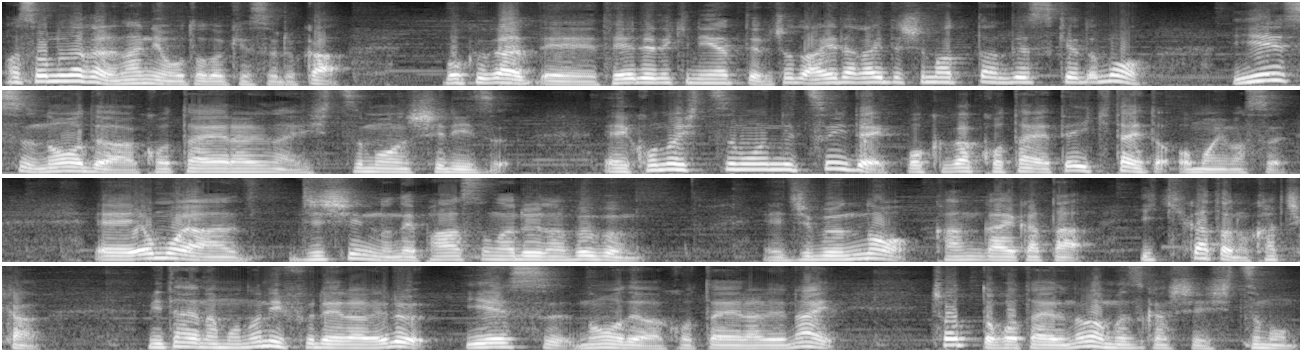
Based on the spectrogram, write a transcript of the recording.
まあ、その中で何をお届けするか、僕が、えー、定例的にやってる、ちょっと間が空いてしまったんですけども、イエス、ノーでは答えられない質問シリーズ。え、この質問について僕が答えていきたいと思います。え、よもや自身のね、パーソナルな部分、え、自分の考え方、生き方の価値観、みたいなものに触れられるイエス、ノーでは答えられないちょっと答えるのが難しい質問。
